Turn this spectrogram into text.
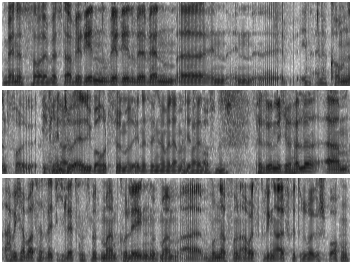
Menace ist auch der Beste. Aber wir reden, wir reden, wir werden äh, in, in, äh, in einer kommenden Folge eventuell über Hood-Filme reden, deswegen haben wir damit Man jetzt auch persönliche Hölle. Ähm, Habe ich aber tatsächlich letztens mit meinem Kollegen, mit meinem äh, wundervollen Arbeitskollegen Alfred drüber gesprochen.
